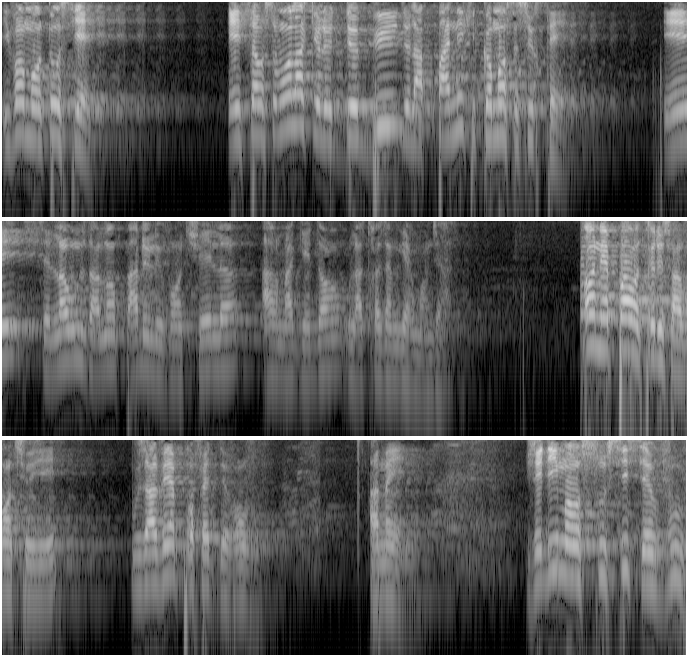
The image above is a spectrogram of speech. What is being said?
ils vont monter au ciel. Et c'est en ce moment-là que le début de la panique commence sur terre. Et c'est là où nous allons parler de l'éventuel Armageddon ou la troisième guerre mondiale. On n'est pas en train de s'aventurer. Vous avez un prophète devant vous. Amen. Je dis, mon souci, c'est vous.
